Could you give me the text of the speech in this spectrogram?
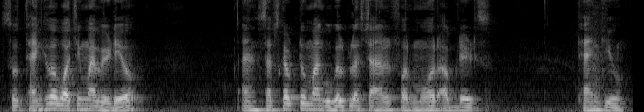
So thank you for watching my video and subscribe to my Google Plus channel for more updates. Thank you.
